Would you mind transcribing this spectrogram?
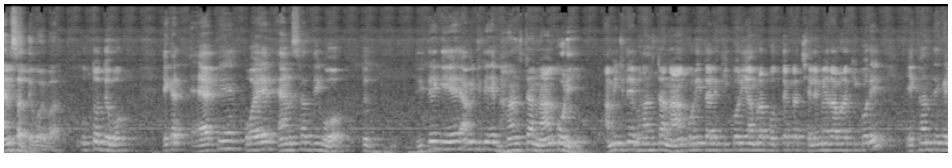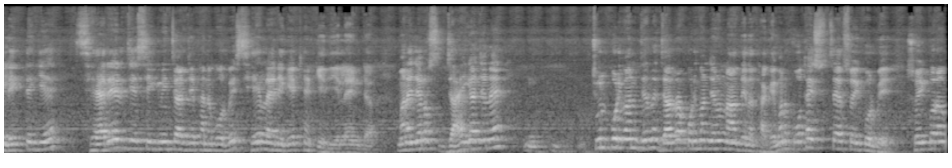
অ্যান্সার দেবো এবার। উত্তর দেবো। এখানে একের কয়ের অ্যান্সার দিব। তো দিতে গিয়ে আমি যদি এই ভাঁজটা না করি আমি যদি ভাঁজটা না করি, তাহলে কি করি আমরা? প্রত্যেকটা ছেলেমেয়েরা আমরা কি করি? এখান থেকে লিখতে গিয়ে স্যারের যে সিগনেচার যেখানে করবে সে লাইনে গিয়ে ঠেকিয়ে দিয়ে লাইনটা। মানে যেন জায়গা যেন চুল পরিমাণ যেন যারা পরিমাণ যেন না দেনা থাকে। মানে কোথায় স্যার সই করবে? সই করার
